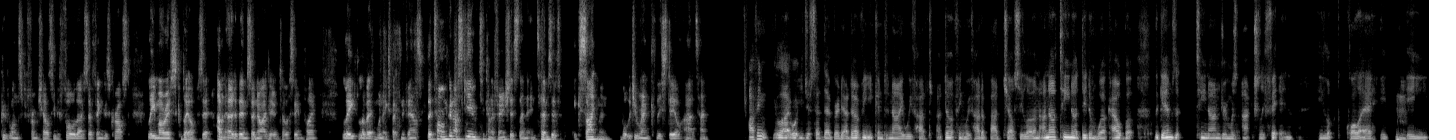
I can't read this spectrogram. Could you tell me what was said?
good ones from Chelsea before, though, so fingers crossed. Lee Morris, complete opposite. haven't heard of him, so no idea until I see him play. Lee, love it. Wouldn't expect anything else. But Tom, I'm going to ask you to kind of finish this then. In terms of excitement, what would you rank this deal out of 10? I think, like what you just said there, Brady, I don't think you can deny we've had, I don't think we've had a bad Chelsea loan. I know Tino didn't work out, but the games that Tino Anjorin was actually fitting, he looked quality. He, mm-hmm. he,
